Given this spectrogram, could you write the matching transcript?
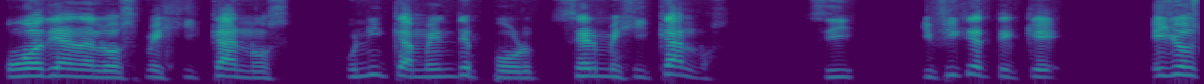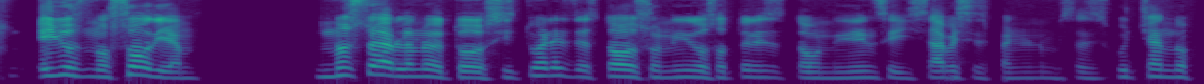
odian a los mexicanos únicamente por ser mexicanos, ¿sí? Y fíjate que ellos, ellos nos odian. No estoy hablando de todos. Si tú eres de Estados Unidos o tú eres estadounidense y sabes español y me estás escuchando,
